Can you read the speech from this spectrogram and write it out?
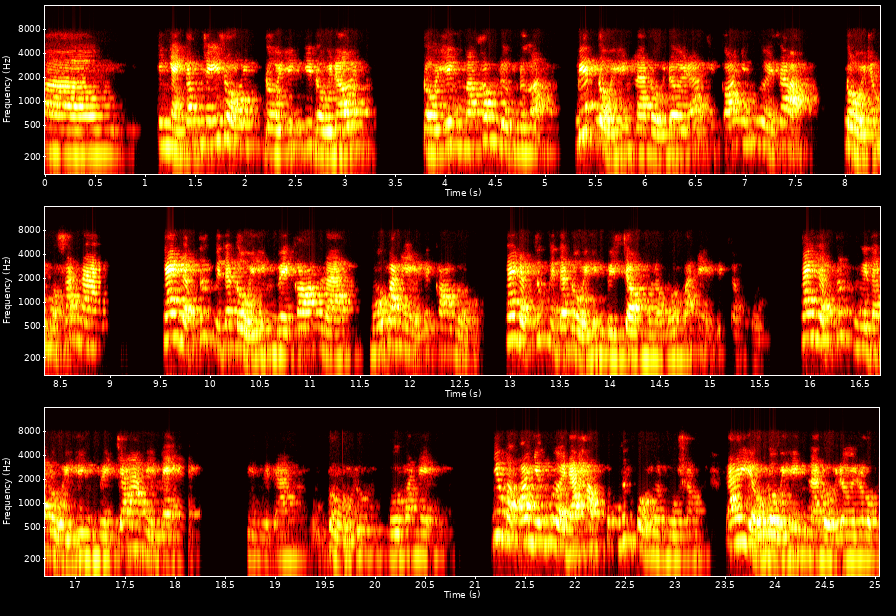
Uh, hình ảnh tâm trí rồi đổi gì đổi đời đổi hình mà không được nữa. Biết đổi hình là đổi đời đó thì có những người sao ạ? Đổi trong một sát na. Ngay lập tức người ta đổi hình về con là mối quan hệ với con đổi ngay lập tức người ta đổi hình về chồng là mối quan hệ với chồng đổi ngay lập tức người ta đổi hình về cha về mẹ thì người ta cũng đổi luôn mối quan hệ. Nhưng mà có những người đã học công thức của người một sống đã hiểu đổi hình là đổi đời rồi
